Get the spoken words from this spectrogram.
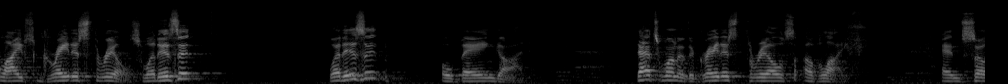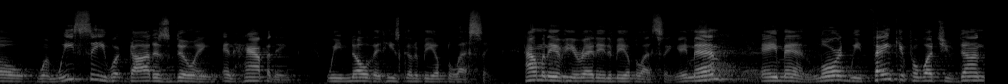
life's greatest thrills? What is it? What is it? Obeying God. Amen. That's one of the greatest thrills of life. And so when we see what God is doing and happening, we know that He's going to be a blessing. How many of you are ready to be a blessing? Amen? Amen. Amen. Lord, we thank you for what you've done,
